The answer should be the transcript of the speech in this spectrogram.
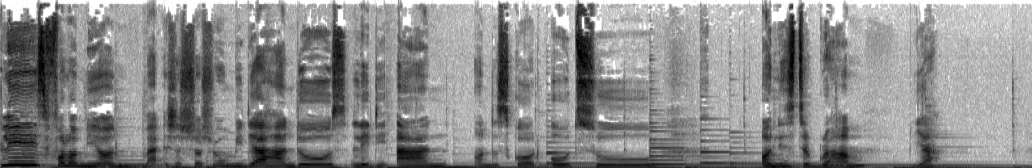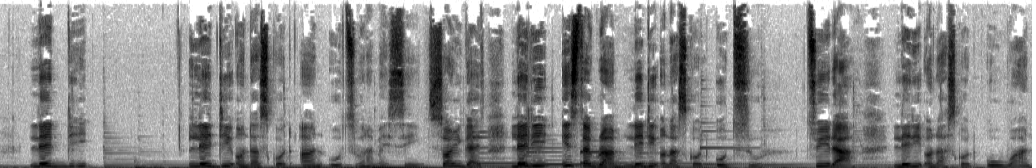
Please follow me on my social media handles, Lady Anne underscore O2 on Instagram. Yeah, Lady lady underscore and o2 what am i saying sorry guys lady instagram lady underscore o2 twitter lady underscore o1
